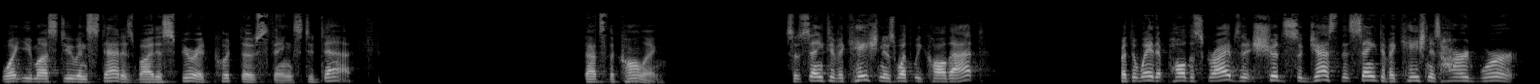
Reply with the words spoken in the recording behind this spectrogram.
What you must do instead is by the Spirit put those things to death. That's the calling. So sanctification is what we call that. But the way that Paul describes it should suggest that sanctification is hard work.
